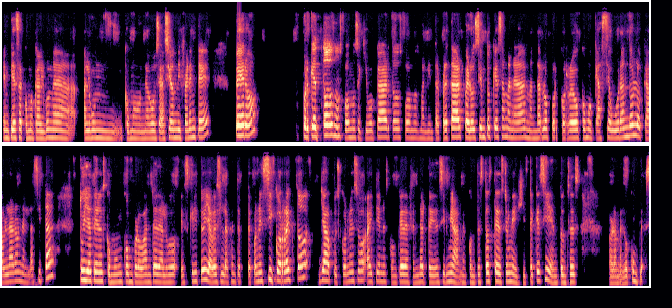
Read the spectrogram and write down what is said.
empieza como que alguna, algún, como negociación diferente, pero porque todos nos podemos equivocar, todos podemos malinterpretar, pero siento que esa manera de mandarlo por correo, como que asegurando lo que hablaron en la cita, tú ya tienes como un comprobante de algo escrito y a veces la gente te pone sí correcto, ya pues con eso ahí tienes con qué defenderte y decir, mira, me contestaste esto y me dijiste que sí, entonces ahora me lo cumples.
